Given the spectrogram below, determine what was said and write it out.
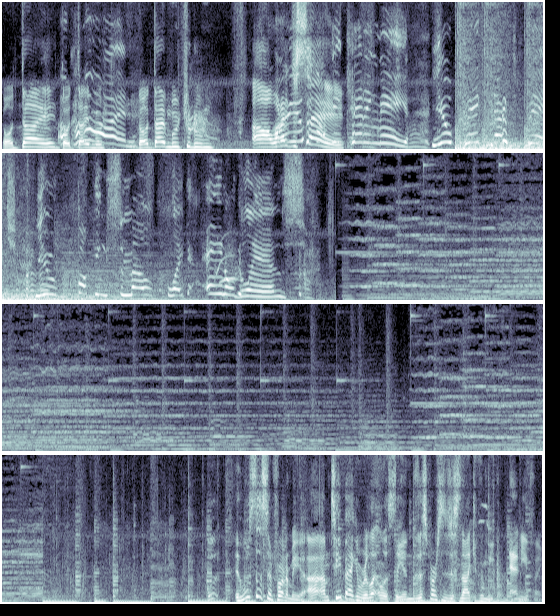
Don't die. Oh, don't Oh, die. come on. don't die, Mooshroom. Oh, what Are did I you just say? Are you fucking kidding me? You big necked bitch! You fucking smell like anal glands! Who- Who's this in front of me? I- I'm teabagging relentlessly, and this person's just not giving me anything.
